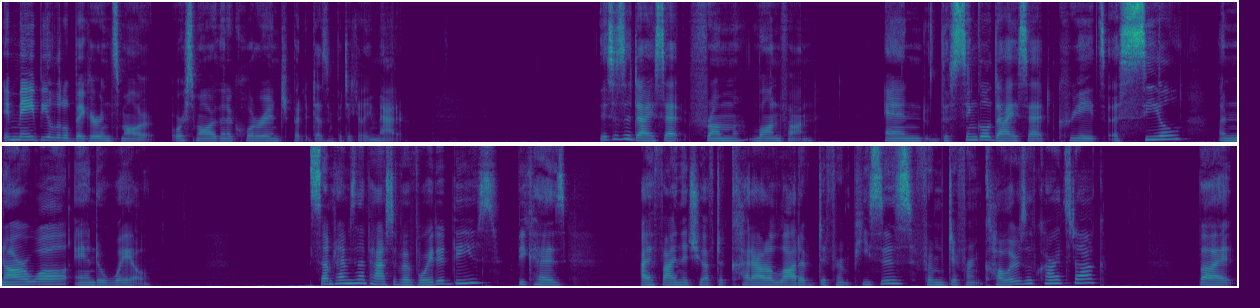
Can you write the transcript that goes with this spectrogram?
It may be a little bigger and smaller or smaller than a quarter inch, but it doesn't particularly matter. This is a die set from Lawn Fawn, and the single die set creates a seal a narwhal, and a whale. Sometimes in the past, I've avoided these because I find that you have to cut out a lot of different pieces from different colors of cardstock. But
